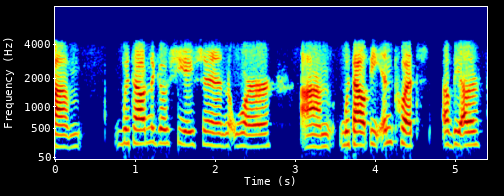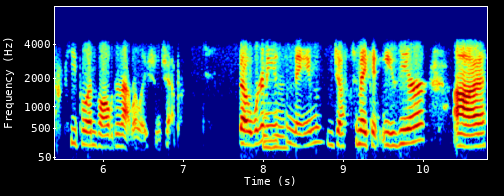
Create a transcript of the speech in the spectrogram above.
um, without negotiation or um, without the input of the other people involved in that relationship. So we're going to use some names just to make it easier. Uh,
